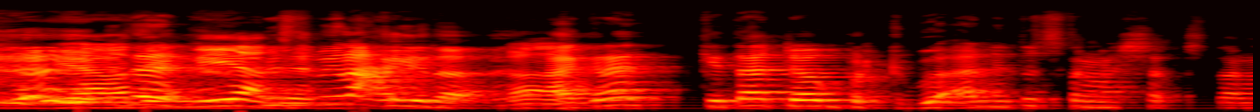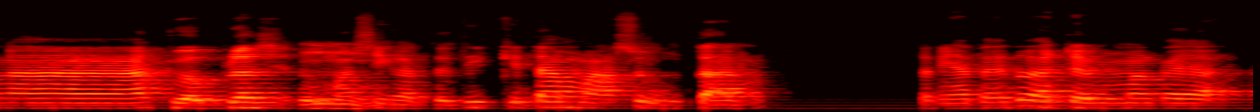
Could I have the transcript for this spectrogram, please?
Ya, Gitu, penting niat ya. Bismillah gitu. Ah. Akhirnya kita dong berduaan itu setengah setengah dua belas itu Hmm. masih ingat. Jadi kita masuk hutan. Ternyata itu ada memang kayak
